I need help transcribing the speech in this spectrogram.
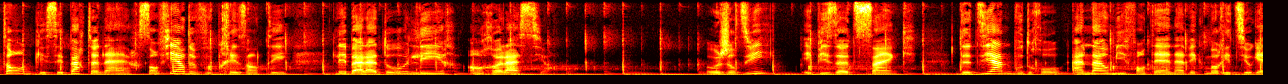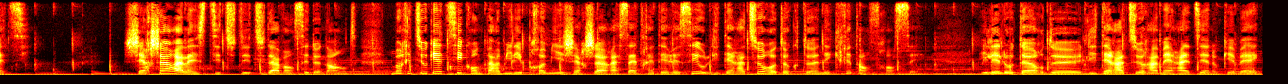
Tonk et ses partenaires sont fiers de vous présenter les balados Lire en relation. Aujourd'hui, épisode 5, de Diane Boudreau à Naomi Fontaine avec Maurizio Gatti. Chercheur à l'Institut d'études avancées de Nantes, Maurizio Gatti compte parmi les premiers chercheurs à s'être intéressé aux littératures autochtones écrites en français. Il est l'auteur de Littérature amérindienne au Québec,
